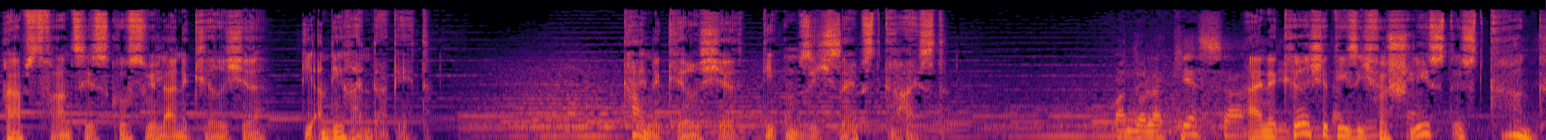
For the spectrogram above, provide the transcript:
Papst Franziskus will eine Kirche, die an die Ränder geht. Keine Kirche, die um sich selbst kreist. Eine Kirche, die sich verschließt, ist krank.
